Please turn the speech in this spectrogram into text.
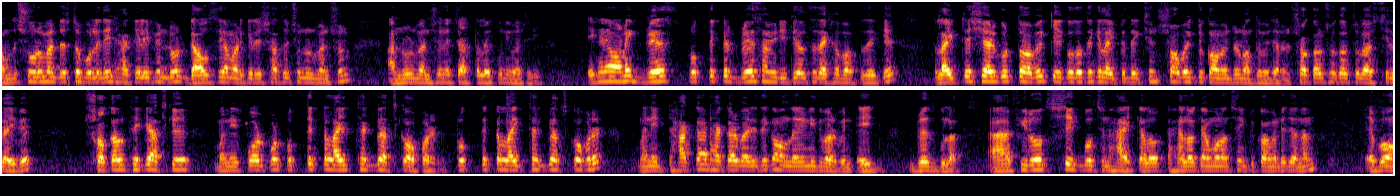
আমাদের শোরুম অ্যাড্রেসটা বলে দিই, ঢাকা এলিফেন্ট রোড গাউসিয়া মার্কেটের সাথে হচ্ছে নূর ম্যানশন আর নূর ম্যানশনের চারতলায় পূর্ণিমাশারি এখানে অনেক ড্রেস প্রত্যেকটা ড্রেস আমি ডিটেলসে দেখাবো আপনাদেরকে। তো লাইভটা শেয়ার করতে হবে। কে কোথা থেকে লাইভটা দেখছেন, সবাই একটু কমেন্টের মাধ্যমে জানান। সকাল সকাল চলে আসছি লাইভে সকাল থেকে আজকে মানে পরপর প্রত্যেকটা লাইভ থাকবে আজকে অফারের প্রত্যেকটা লাইভ থাকবে আজকে অফারের মানে ঢাকা, ঢাকার বাইরে থেকে অনলাইনে নিতে পারবেন এই ড্রেসগুলা। ফিরোজ শেখ বলছেন হাই হ্যালো হ্যালো কেমন আছেন? একটু কমেন্টে জানান। এবং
